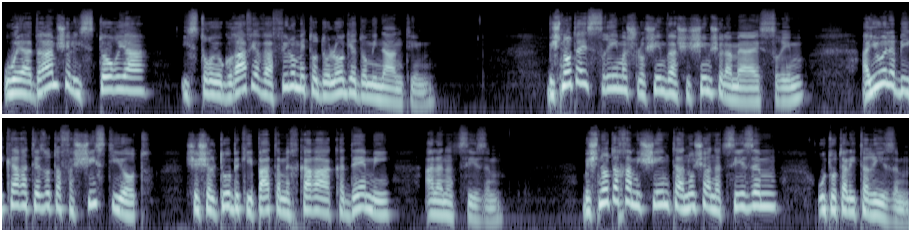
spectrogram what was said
הוא היעדרם של היסטוריה, היסטוריוגרפיה ואפילו מתודולוגיה דומיננטיים. בשנות ה-20, ה-30 וה-60 של המאה ה-20, היו אלה בעיקר התזות הפשיסטיות ששלטו בכיפת המחקר האקדמי על הנאציזם. בשנות ה-50 טענו שהנאציזם הוא טוטליטריזם.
